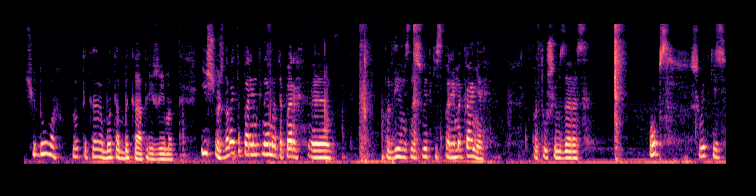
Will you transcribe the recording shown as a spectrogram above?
Чудово. Ось така робота бекап режиму. І що ж, давайте перемкнемо тепер е, Подивимось на швидкість перемикання. Потушимо зараз. Опс, швидкість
